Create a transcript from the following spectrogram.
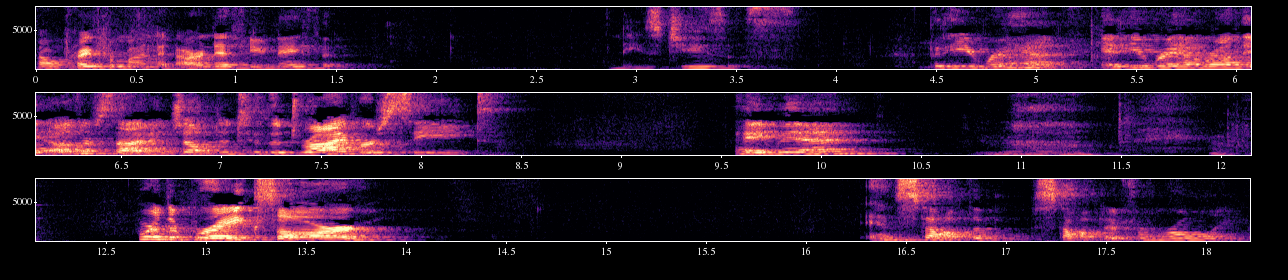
I'll pray for my, our nephew Nathan. And he's Jesus. But he ran, and he ran around the other side and jumped into the driver's seat. Amen? Amen. Where the brakes are, and stopped, the, stopped it from rolling.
